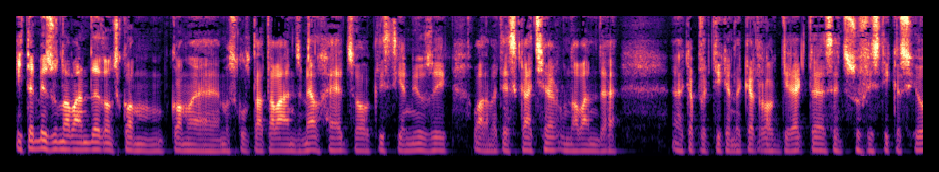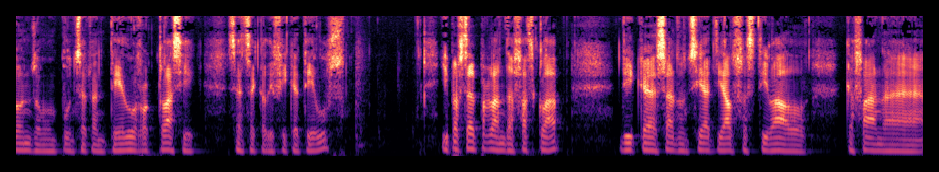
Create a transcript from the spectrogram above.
I també és una banda, doncs, com, com hem escoltat abans, Melheads o Christian Music, o ara mateix Catcher, una banda eh, que practiquen aquest rock directe, sense sofisticacions, amb un punt setanter, el rock clàssic, sense qualificatius i per cert, parlant de Fast Club, dir que s'ha anunciat ja el festival que fan... Eh,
